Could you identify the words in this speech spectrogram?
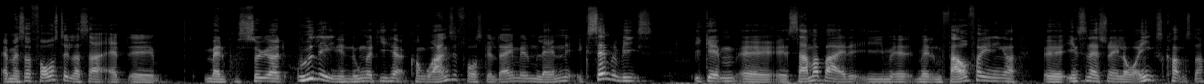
at man så forestiller sig, at øh, man forsøger at udligne nogle af de her konkurrenceforskelle, der er imellem landene, eksempelvis igennem øh, øh samarbejde i, mellem fagforeninger, øh, internationale overenskomster,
